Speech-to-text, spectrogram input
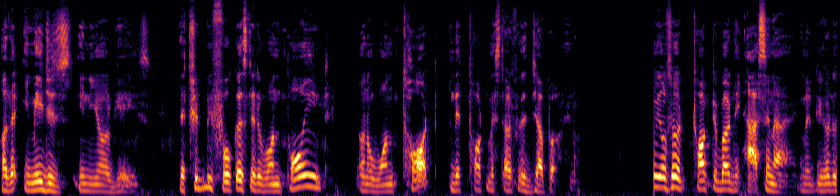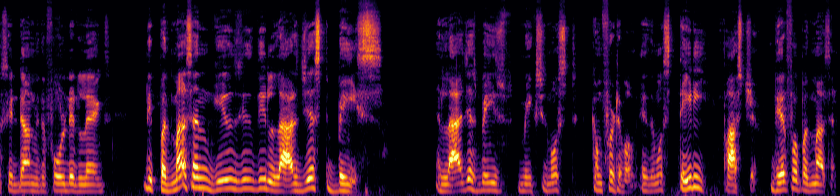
other images in your gaze. That should be focused at one point on a one thought, and that thought may start with a japa. You know. We also talked about the asana, that you have to sit down with the folded legs. The Padmasana gives you the largest base, and largest base makes you most comfortable, is the most steady posture. Therefore, Padmasana.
